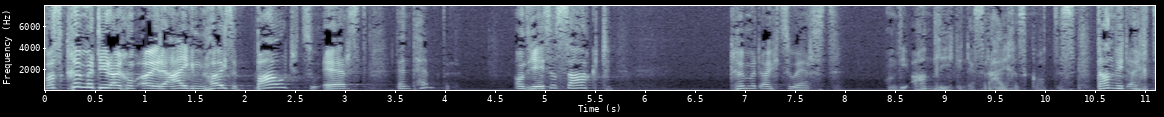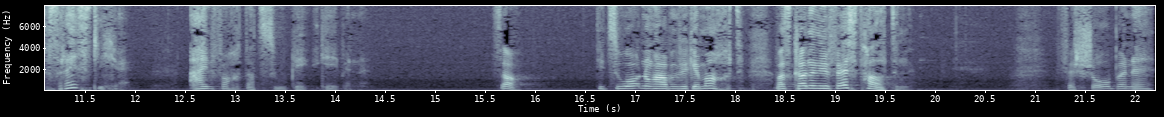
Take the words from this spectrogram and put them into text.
Was kümmert ihr euch um eure eigenen Häuser? Baut zuerst den Tempel. Und Jesus sagt, kümmert euch zuerst um die Anliegen des Reiches Gottes. Dann wird euch das Restliche einfach dazugegeben. So, die Zuordnung haben wir gemacht. Was können wir festhalten? Verschobene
